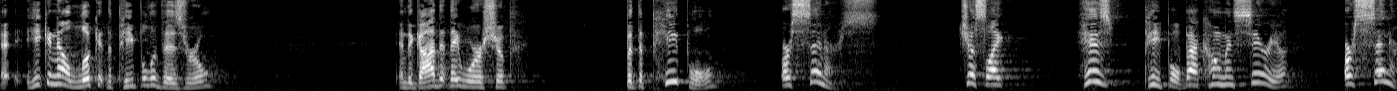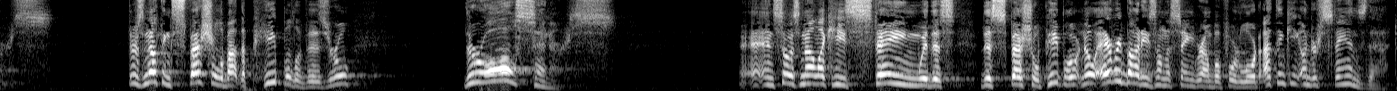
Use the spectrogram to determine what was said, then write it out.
Uh, he can now look at the people of Israel and the God that they worship, but the people are sinners. Just like his people back home in Syria are sinners. There's nothing special about the people of Israel, they're all sinners. And so it's not like he's staying with this, this special people. No, everybody's on the same ground before the Lord. I think he understands that.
